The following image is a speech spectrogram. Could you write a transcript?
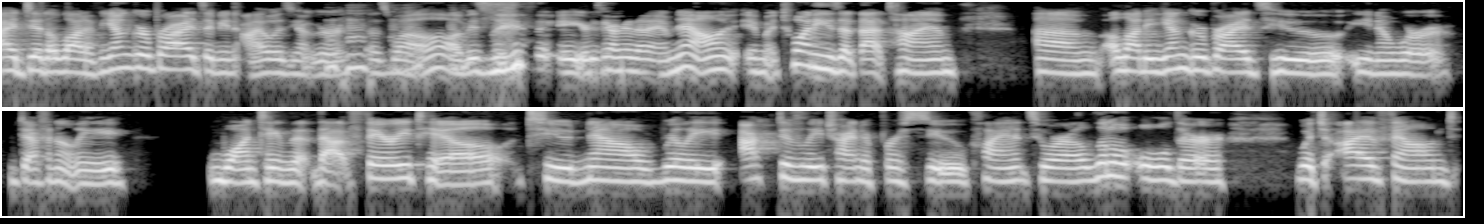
I did a lot of younger brides I mean I was younger mm-hmm. as well mm-hmm. obviously 8 years younger than I am now in my 20s at that time um, a lot of younger brides who you know were definitely wanting that, that fairy tale to now really actively trying to pursue clients who are a little older, which I've found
